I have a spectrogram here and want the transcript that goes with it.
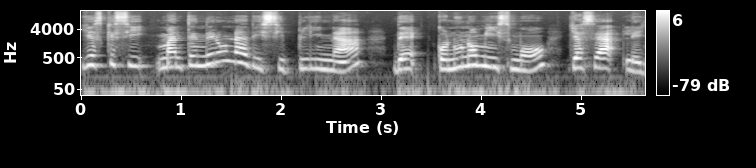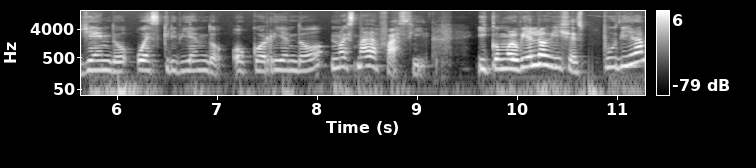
Y es que si mantener una disciplina de, con uno mismo, ya sea leyendo o escribiendo o corriendo, no es nada fácil. Y como bien lo dices, pudieran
